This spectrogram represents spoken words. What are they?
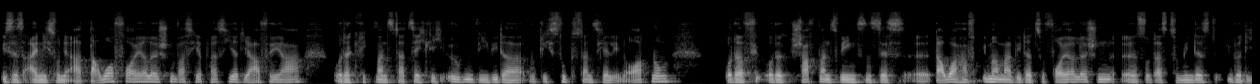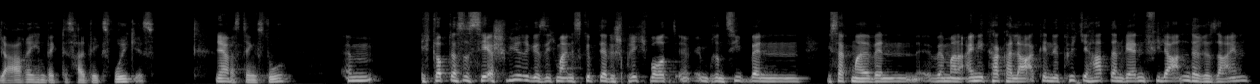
ist es eigentlich so eine Art Dauerfeuerlöschen, was hier passiert, Jahr für Jahr? Oder kriegt man es tatsächlich irgendwie wieder wirklich substanziell in Ordnung? Oder, oder schafft man es wenigstens, das äh, dauerhaft immer mal wieder zu Feuer löschen, äh, sodass zumindest über die Jahre hinweg das halbwegs ruhig ist? Ja. Was denkst du? Ähm, ich glaube, dass es sehr schwierig ist. Ich meine, es gibt ja das Sprichwort äh, im Prinzip, wenn, ich sag mal, wenn, wenn man eine Kakerlake in der Küche hat, dann werden viele andere sein.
